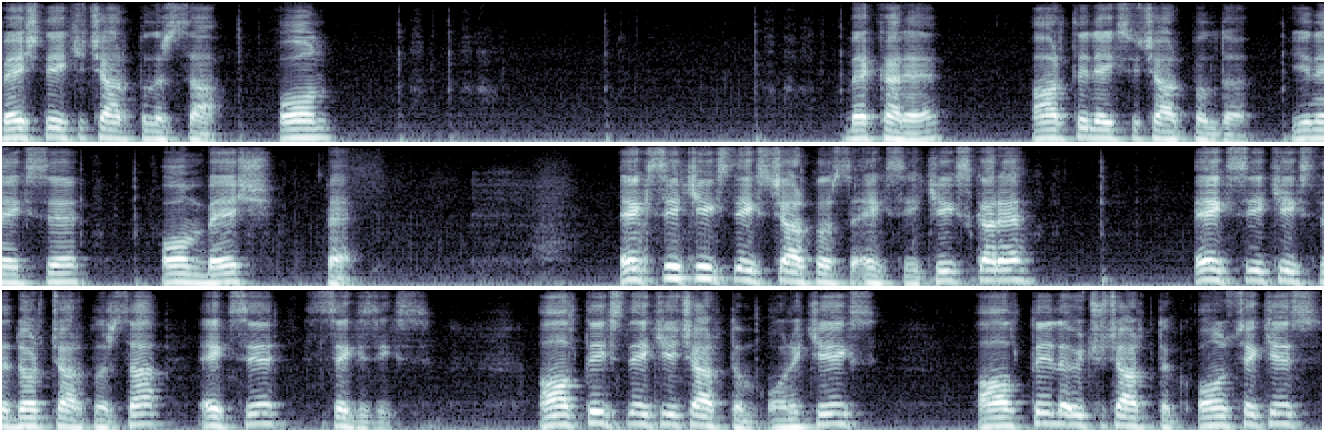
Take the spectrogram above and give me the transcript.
5 ile 2 çarpılırsa 10 b kare artı ile eksi çarpıldı. Yine eksi 15 p. Eksi 2x ile x çarpılırsa eksi 2x kare. Eksi 2x ile 4 çarpılırsa eksi 8x. 6x ile 2'yi çarptım 12x. 6 ile 3'ü çarptık 18.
